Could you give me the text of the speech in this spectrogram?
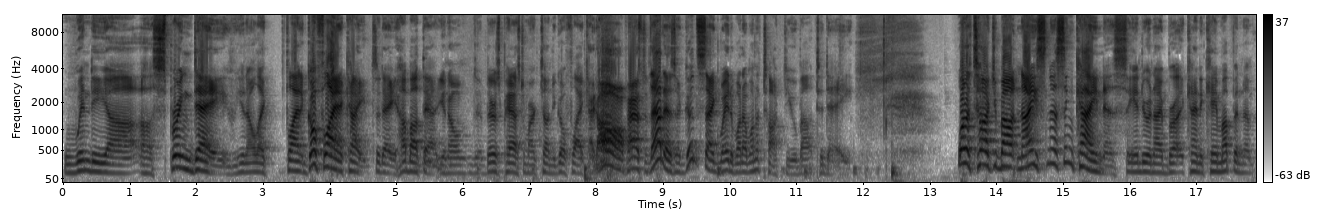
windy uh, uh, spring day, you know, like go fly a kite today. How about that? You know, there's Pastor Mark telling you go fly a kite. Oh, Pastor, that is a good segue to what I want to talk to you about today. Want to talk to you about niceness and kindness. Andrew and I brought, kind of came up in a,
